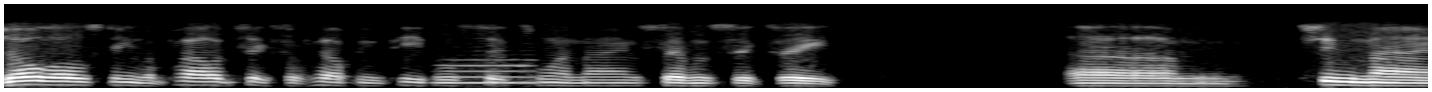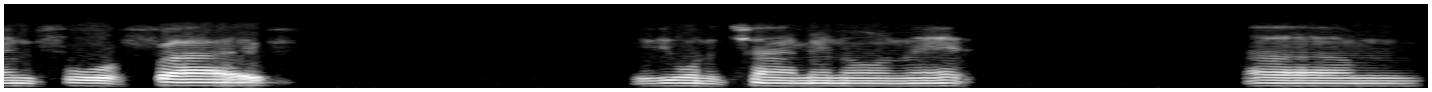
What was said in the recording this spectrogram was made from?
Joel Osteen, The Politics of Helping People, 619 768 um, 2945. If you want to chime in on that. Um,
